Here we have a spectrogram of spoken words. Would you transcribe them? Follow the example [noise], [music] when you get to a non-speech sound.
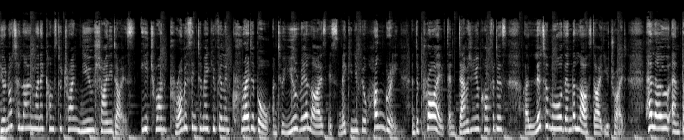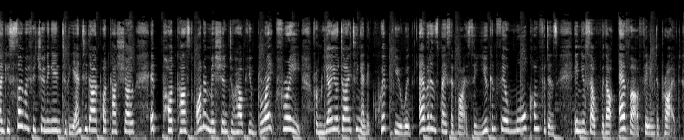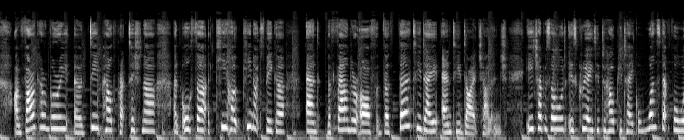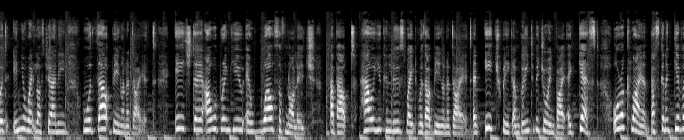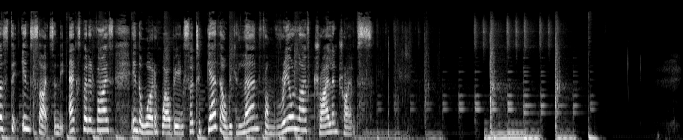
You're not alone when it comes to trying new shiny diets, each one promising to make you feel incredible until you realize it's making you feel hungry and deprived and damaging your confidence a little more than the last diet you tried. Hello, and thank you so much for tuning in to the Anti Diet Podcast Show, a podcast on a mission to help you break free from yo yo dieting and equip you with evidence based advice so you can feel more confidence in yourself without ever feeling deprived. I'm Farah Kariamburi, a deep health practitioner practitioner, an author, a keynote speaker, and the founder of the 30 Day Anti Diet Challenge. Each episode is created to help you take one step forward in your weight loss journey without being on a diet. Each day, I will bring you a wealth of knowledge about how you can lose weight without being on a diet. And each week, I'm going to be joined by a guest or a client that's going to give us the insights and the expert advice in the world of well being. So, together, we can learn from real life trial and triumphs.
